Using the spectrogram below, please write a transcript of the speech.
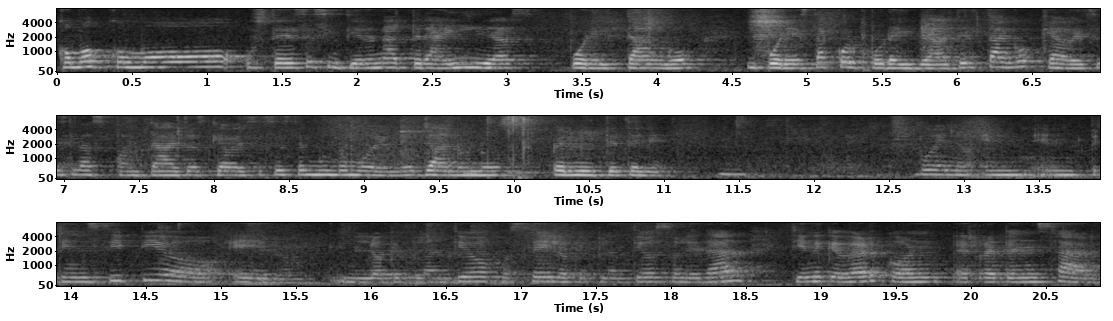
¿cómo, ¿cómo ustedes se sintieron atraídas por el tango y por esta corporalidad del tango que a veces las pantallas, que a veces este mundo moderno ya no nos permite tener. Bueno, en, principio eh, lo que planteó José, lo que planteó Soledad, tiene que ver con repensar.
